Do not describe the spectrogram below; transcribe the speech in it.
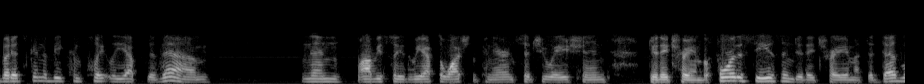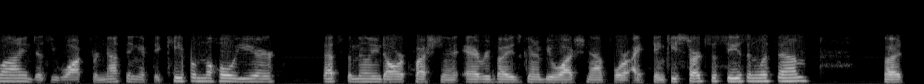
But it's going to be completely up to them. And then obviously we have to watch the Panarin situation. Do they trade him before the season? Do they trade him at the deadline? Does he walk for nothing if they keep him the whole year? That's the million dollar question that everybody's going to be watching out for. I think he starts the season with them, but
